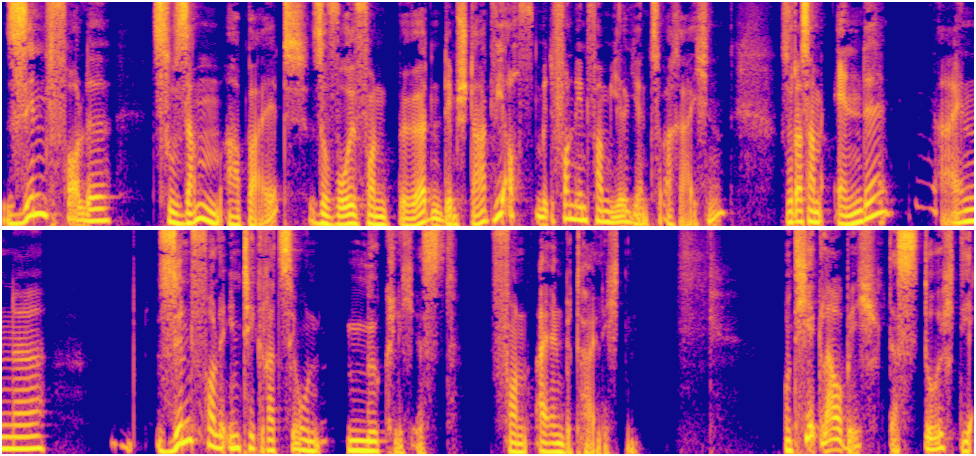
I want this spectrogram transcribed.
sinnvolle Zusammenarbeit sowohl von Behörden, dem Staat, wie auch mit, von den Familien zu erreichen, so dass am Ende eine sinnvolle Integration möglich ist von allen Beteiligten. Und hier glaube ich, dass durch die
